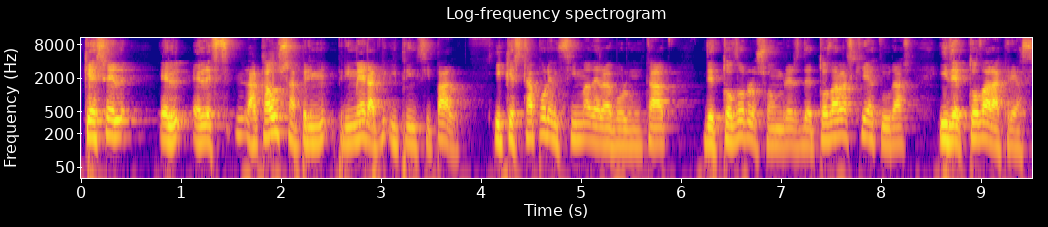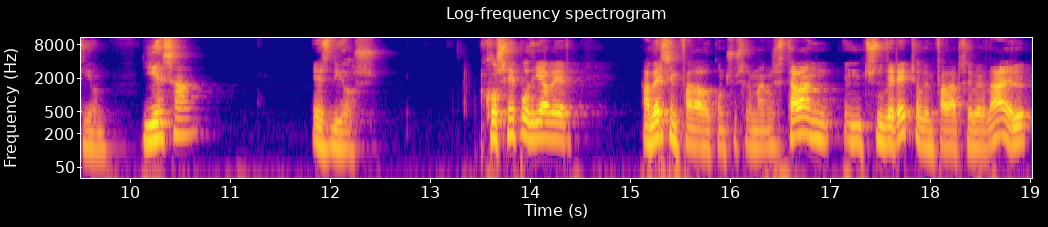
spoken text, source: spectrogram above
que es el, la causa primera y principal, y que está por encima de la voluntad de todos los hombres, de todas las criaturas y de toda la creación. Y esa es Dios. José podría haber haberse enfadado con sus hermanos. Estaban en su derecho de enfadarse, ¿verdad? Él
